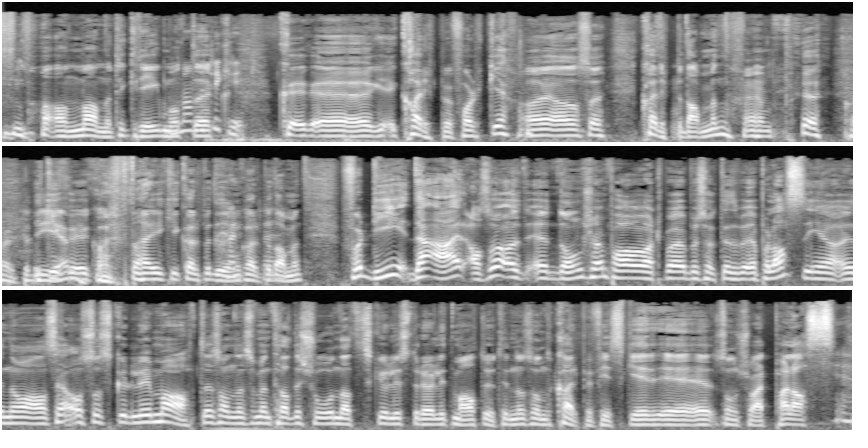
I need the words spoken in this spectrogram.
han maner til krig mot eh, til krig. eh, Karpefolket. Altså Karpedammen. Carpe Ikke, diem. Nei, ikke Karpe Diem, Karpe. Karpe Dammen. Fordi det er altså Donald Trump har vært på besøkt et palass i, i nå Asia, og så skulle de mate sånne som en tradisjon at de skulle strø litt mat ut i noen sånne karpefisker i sånn svært palass. Ja.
